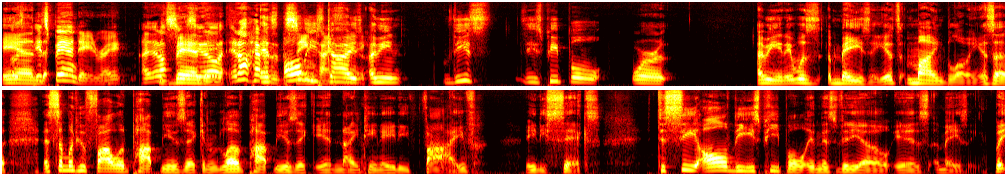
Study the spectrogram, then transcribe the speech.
it's- And it's Band Aid, right? It all, it's see, it all, Band-Aid. it all happens And at the all same these time. guys. I mean, these these people were. I mean, it was amazing. It's mind blowing. As a as someone who followed pop music and loved pop music in 1985, 86, to see all these people in this video is amazing. But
